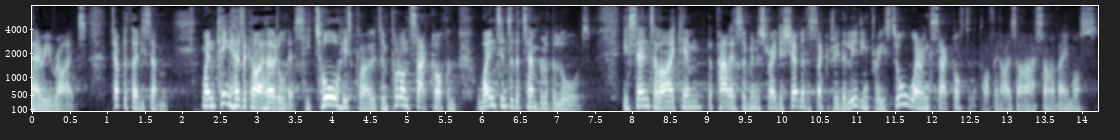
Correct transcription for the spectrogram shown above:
very right. Chapter 37. When King Hezekiah heard all this, he tore his clothes and put on sackcloth and went into the temple of the Lord. He sent Eliakim, the palace administrator, Shebna the secretary, the leading priests, all wearing sackcloth to the prophet Isaiah, son of Amos.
